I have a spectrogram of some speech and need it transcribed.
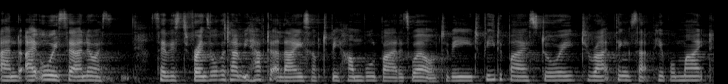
And I always say, I know I say this to friends all the time, you have to allow yourself to be humbled by it as well, to be defeated by a story, to write things that people might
